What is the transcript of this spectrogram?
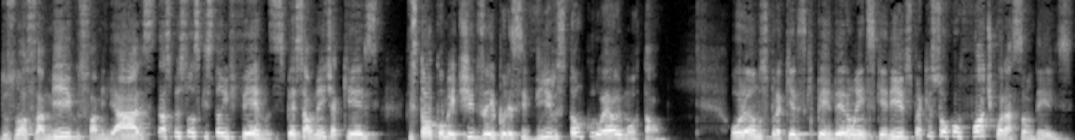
dos nossos amigos, familiares, das pessoas que estão enfermas, especialmente aqueles que estão acometidos aí por esse vírus tão cruel e mortal. Oramos por aqueles que perderam entes queridos, para que o Senhor conforte o coração deles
